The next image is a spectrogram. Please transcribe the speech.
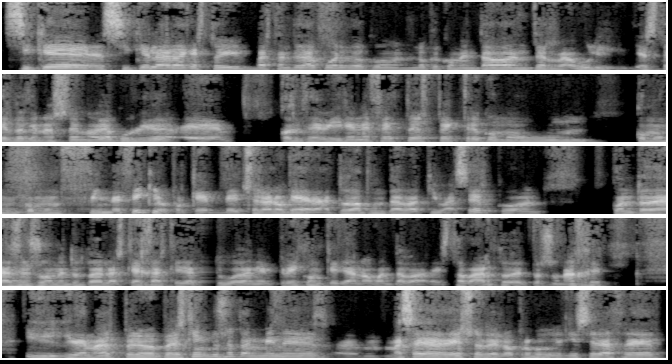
sí que, sí que la verdad que estoy bastante de acuerdo con lo que comentaba antes Raúl, y, y es cierto que no se me había ocurrido eh, concebir en efecto Spectre como un, como un, como un fin de ciclo, porque de hecho era lo que a todo apuntaba que iba a ser, con, con todas en su momento todas las quejas que ya tuvo Daniel Craig con que ya no aguantaba, estaba harto del personaje y, y demás, pero, pero es que incluso también es, más allá de eso, de lo propio que quisiera hacer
